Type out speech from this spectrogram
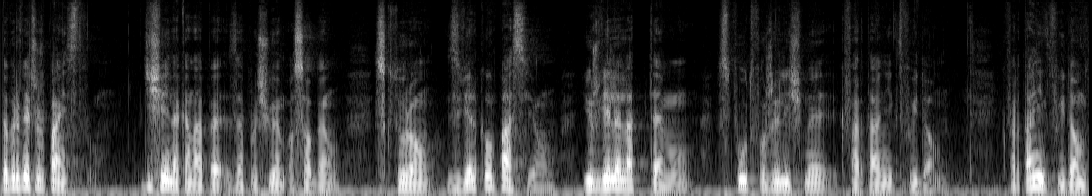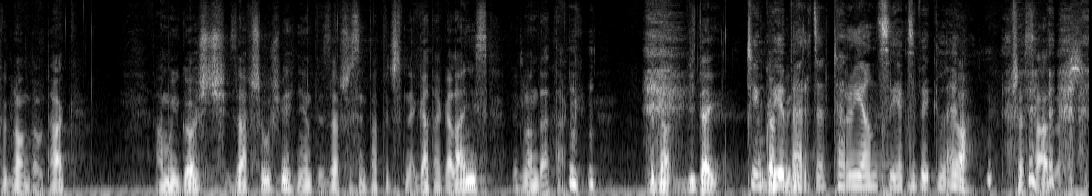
Dobry wieczór Państwu. Dzisiaj na kanapę zaprosiłem osobę, z którą z wielką pasją już wiele lat temu współtworzyliśmy kwartalnik Twój Dom. Kwartalnik Twój Dom wyglądał tak, a mój gość, zawsze uśmiechnięty, zawsze sympatyczny, Agata Galanis, wygląda tak. Wygl- Witaj. Dziękuję Agatunie. bardzo. Czarujący jak zwykle. A, przesadzasz.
